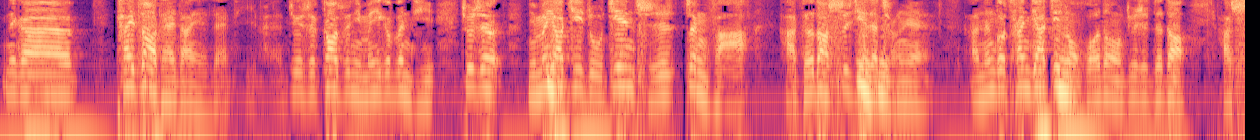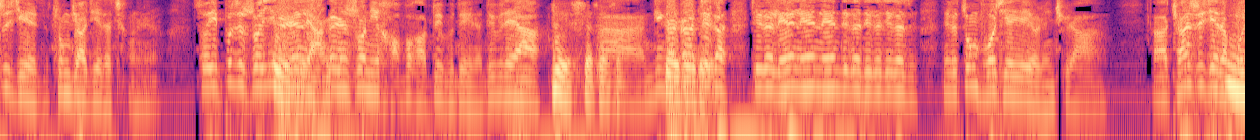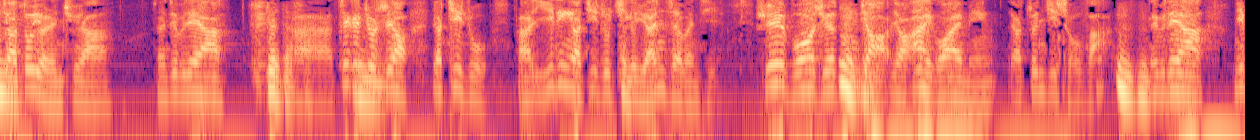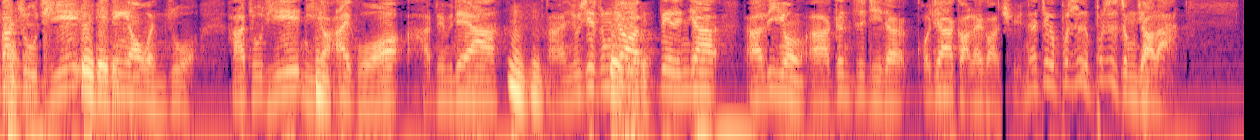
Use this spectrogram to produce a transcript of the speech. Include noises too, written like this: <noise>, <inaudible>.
那个拍照台长也在第一排，就是告诉你们一个问题，就是你们要记住坚持正法啊，得到世界的承认啊，能够参加这种活动，就是得到啊世界宗教界的承认。所以不是说一个人、两个人说你好不好，对不对的，对不对啊？对，是是是。啊，你看看这个这个，连连连这个这个这个那个中佛协也有人去啊，啊，全世界的佛教都有人去啊，这对不对啊？是的。啊，这个就是要要记住啊，一定要记住几个原则问题。学佛学宗教要爱国爱民，要遵纪守法，对不对啊？你把主题一定要稳住。啊，主题你要爱国啊，对不对啊？嗯嗯。啊，有些宗教被人家啊利用啊，跟自己的国家搞来搞去，那这个不是不是宗教啦。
